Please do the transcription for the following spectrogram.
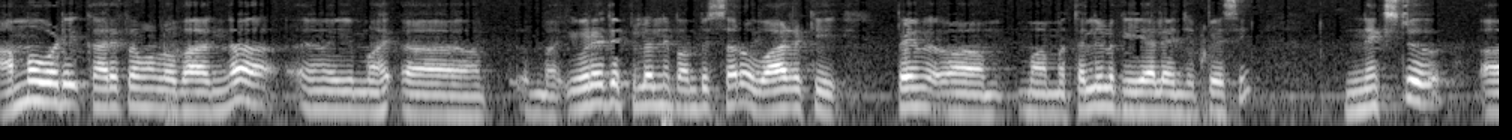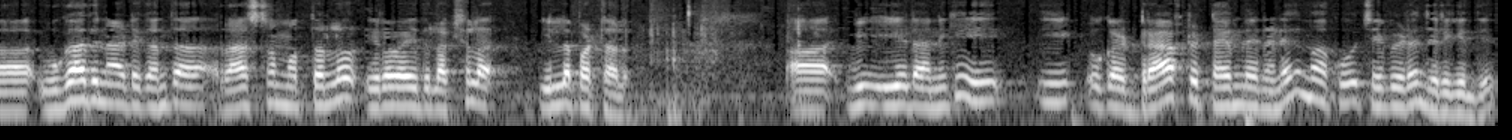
అమ్మ ఒడి కార్యక్రమంలో భాగంగా ఈ మహి- ఎవరైతే పిల్లల్ని పంపిస్తారో వారికి పే మా తల్లులకు ఇవ్వాలి అని చెప్పేసి నెక్స్ట్ ఉగాది నాటికంతా రాష్ట్రం మొత్తంలో ఇరవై ఐదు లక్షల ఇళ్ళ పట్టాలు. ఇవి ఇవ్వడానికి ఈ ఒక డ్రాఫ్ట్ టైం లైన్ అనేది మాకు చేపించడం జరిగింది.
